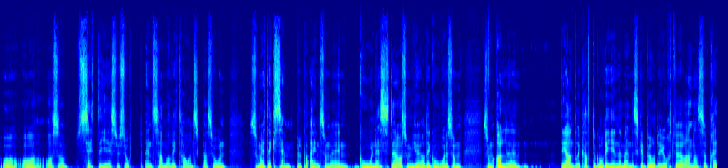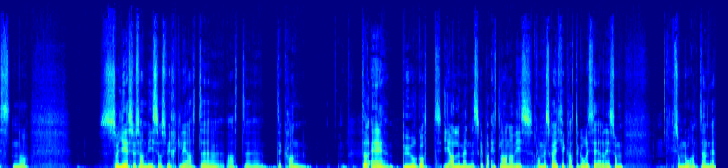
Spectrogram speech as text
Og, og, og, så setter Jesus opp en samaritansk person som et eksempel på en som er en god neste, og som gjør det gode som, som alle de andre kategoriene mennesker burde gjort før han, altså presten og så Jesus han viser oss virkelig at, eh, at eh, det kan Der er bur godt i alle mennesker på et eller annet vis, og vi skal ikke kategorisere dem som, som noe annet enn det.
